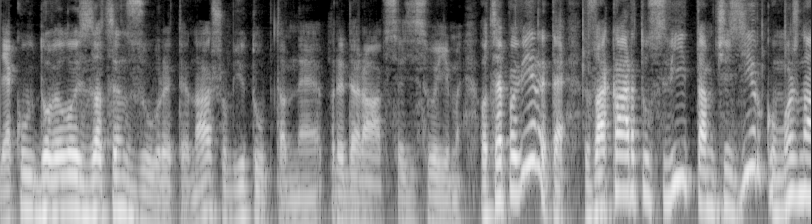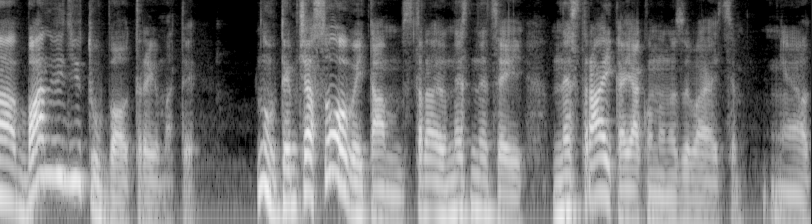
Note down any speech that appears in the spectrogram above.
яку довелось зацензурити, да, щоб Ютуб там не придирався зі своїми. Оце повірите, за карту світ там чи зірку можна бан від Ютуба отримати. Ну, тимчасовий там не, не цей, не страйк, як воно називається. От.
